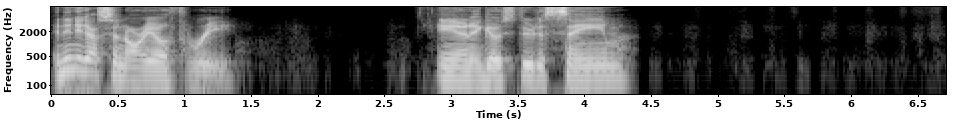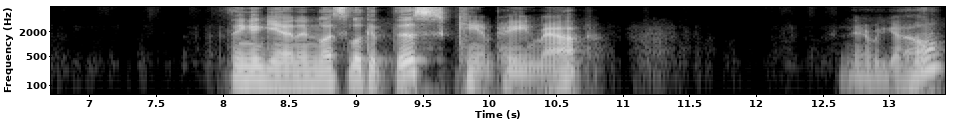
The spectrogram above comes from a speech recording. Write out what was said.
And then you got scenario three. And it goes through the same thing again. And let's look at this campaign map. There we go.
